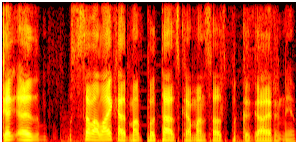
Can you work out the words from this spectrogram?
Ga, uh, savā laikā man, tāds, kā man sauc par gagairiniem.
